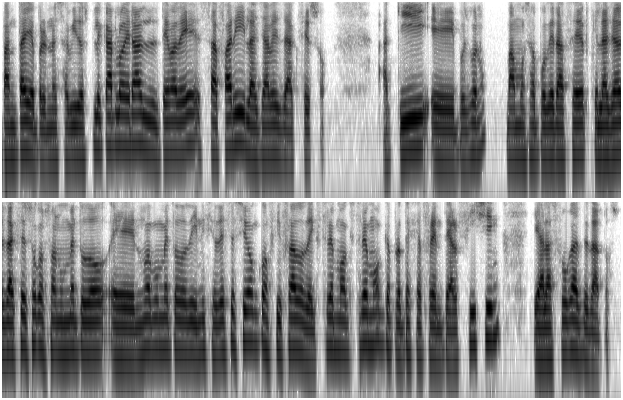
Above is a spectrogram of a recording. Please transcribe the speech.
pantalla, pero no he sabido explicarlo, era el tema de Safari y las llaves de acceso. Aquí, eh, pues bueno, vamos a poder hacer que las llaves de acceso son un método, nuevo método de inicio de sesión con cifrado de extremo a extremo que protege frente al phishing y a las fugas de datos.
